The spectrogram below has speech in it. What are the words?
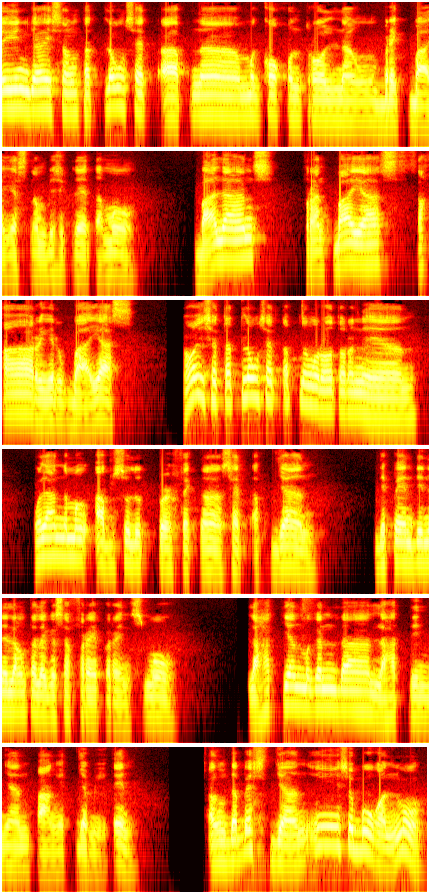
So yun guys, ang tatlong setup na magko-control ng brake bias ng bisikleta mo. Balance, front bias, saka rear bias. Okay, sa tatlong setup ng rotor na yan, Wala namang absolute perfect na setup dyan. Depende na lang talaga sa preference mo. Lahat yan maganda, lahat din yan pangit gamitin. Ang the best dyan, eh, subukan mo.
